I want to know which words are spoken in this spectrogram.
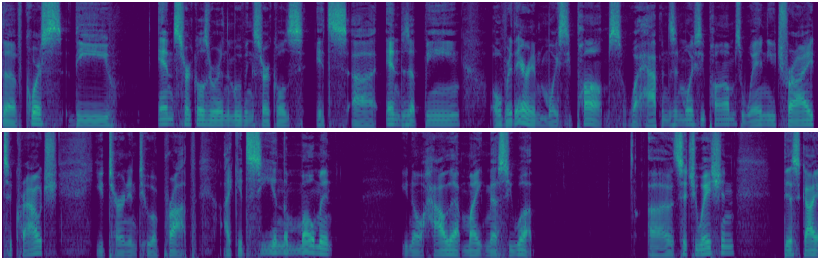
the of course the end circles or in the moving circles, it's uh, ends up being over there in Moisty Palms. What happens in Moisty Palms when you try to crouch? You turn into a prop. I could see in the moment, you know, how that might mess you up. Uh, situation this guy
